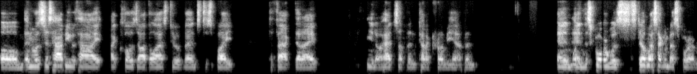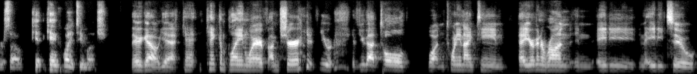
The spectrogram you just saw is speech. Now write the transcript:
Um, and was just happy with how I, I closed out the last two events, despite the fact that I, you know, had something kind of crummy happen. And and the score was still my second best score ever, so can't, can't complain too much. There you go. Yeah, can't can't complain. Where if, I'm sure if you if you got told what in 2019, hey, you're gonna run in 80 in 82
